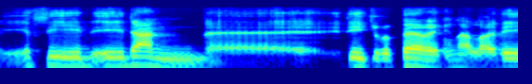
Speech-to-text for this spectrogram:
i, i den, eh, de grupperingene, eller de,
